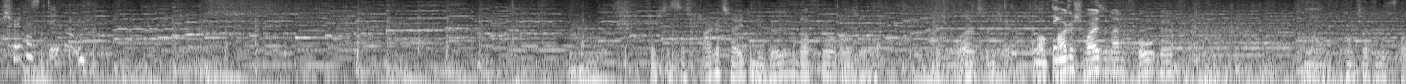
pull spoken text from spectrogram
Wie schön das Ding. Vielleicht ist das Fragezeichen die Lösung dafür oder so. Vielleicht wolltest du dich auf magische Weise in einen Vogel. Ja, du kommst einfach nicht vor.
